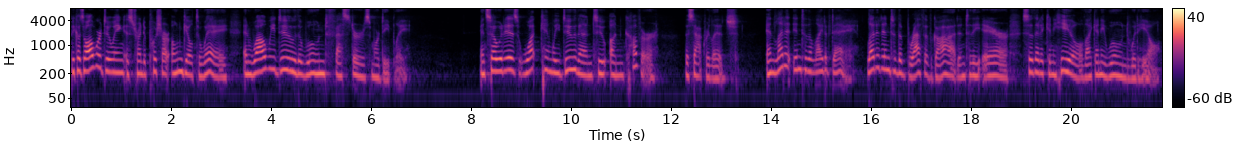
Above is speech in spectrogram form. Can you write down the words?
Because all we're doing is trying to push our own guilt away, and while we do, the wound festers more deeply. And so it is what can we do then to uncover the sacrilege and let it into the light of day? Let it into the breath of God, into the air, so that it can heal like any wound would heal.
